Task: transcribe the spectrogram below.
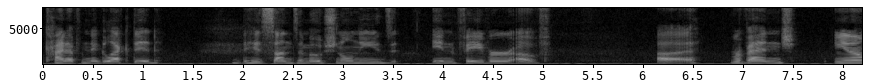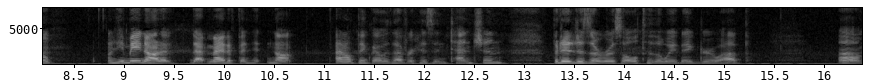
kind of neglected his son's emotional needs in favor of uh, revenge, you know? And he may not have, that might have been not, I don't think that was ever his intention, but it is a result of the way they grew up. Um,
